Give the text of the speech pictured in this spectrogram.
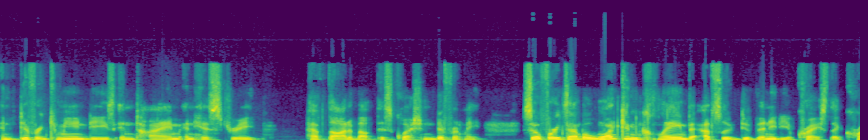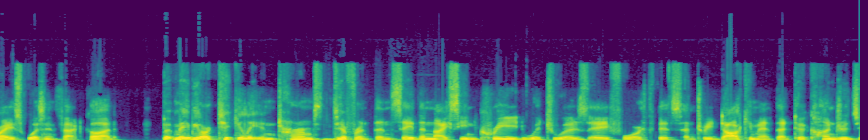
And different communities in time and history have thought about this question differently. So, for example, one can claim the absolute divinity of Christ, that Christ was in fact God, but maybe articulate in terms different than, say, the Nicene Creed, which was a fourth, fifth century document that took hundreds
